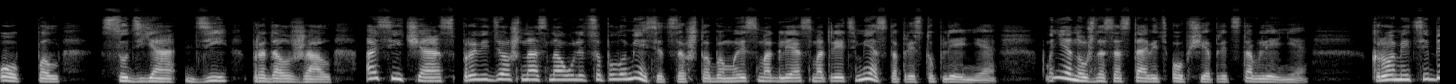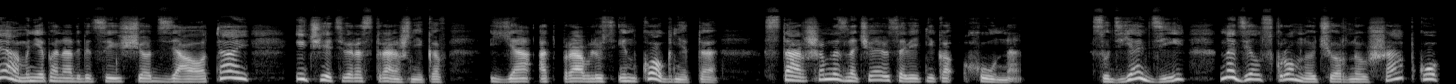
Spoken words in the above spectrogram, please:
об пол. Судья Ди продолжал, «А сейчас проведешь нас на улицу полумесяца, чтобы мы смогли осмотреть место преступления. Мне нужно составить общее представление. Кроме тебя мне понадобится еще Дзяо Тай и четверо стражников — я отправлюсь инкогнито. Старшим назначаю советника Хуна. Судья Ди надел скромную черную шапку,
